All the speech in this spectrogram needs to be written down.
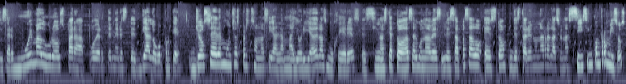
y ser muy maduros para poder tener este diálogo, porque yo sé de muchas personas y a la mayoría de las mujeres, si no es que a todas alguna vez les ha pasado esto de estar en una relación así sin compromisos,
